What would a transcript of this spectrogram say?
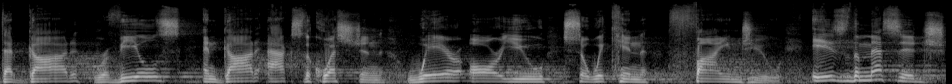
that God reveals and God asks the question, Where are you so it can find you? Is the message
